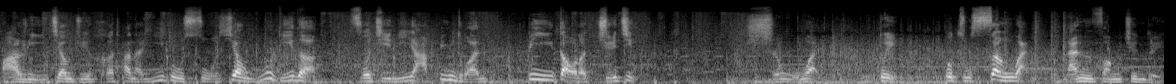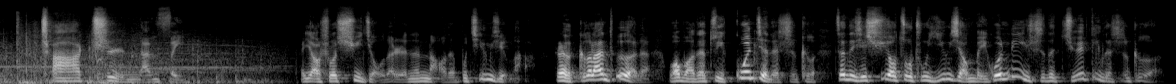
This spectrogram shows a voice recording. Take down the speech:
把李将军和他那一度所向无敌的弗吉尼亚兵团逼到了绝境。十五万对不足三万，南方军队插翅难飞。要说酗酒的人的脑袋不清醒啊！这格兰特呢，往往在最关键的时刻，在那些需要做出影响美国历史的决定的时刻，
